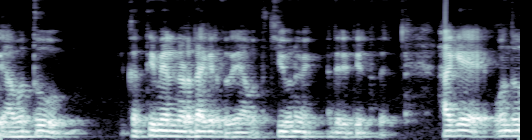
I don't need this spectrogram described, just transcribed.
ಯಾವತ್ತೂ ಕತ್ತಿ ಮೇಲೆ ನಡೆದಾಗಿರ್ತದೆ, ಯಾವತ್ತು ಜೀವನವೇ ಅದೇ ರೀತಿ ಇರ್ತದೆ. ಹಾಗೆ ಒಂದು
